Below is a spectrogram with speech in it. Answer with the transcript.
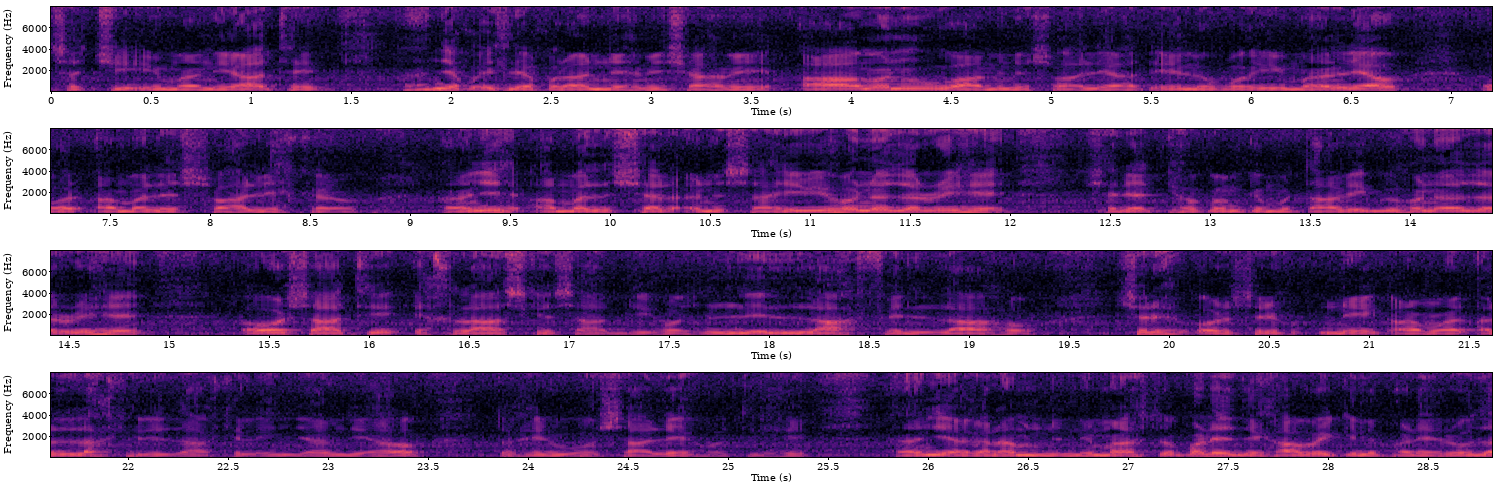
سچی ایمانیات ہیں۔ ہاں جی اس لیے قرآن نے ہمیشہ ہمیں آمن و امن صالحات، اے لوگوں ایمان لیاؤ اور عمل صالح کرو۔ ہاں جی عمل شرعن صحیح بھی ہونا ضروری ہے، شریعت کے حکم کے مطابق بھی ہونا ضروری ہے اور ساتھ ہی اخلاص کے ساتھ بھی ہو۔ لاہ فی اللہ۔ ہو صرف اور صرف نیک اعمال اللہ کی رضا کے لیے انجام دیا ہو، تو پھر وہ صالح ہوتی ہے ہاں جی اگر ہم نماز تو پڑھیں، دکھاوے کے لیے پڑھیں، روزہ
